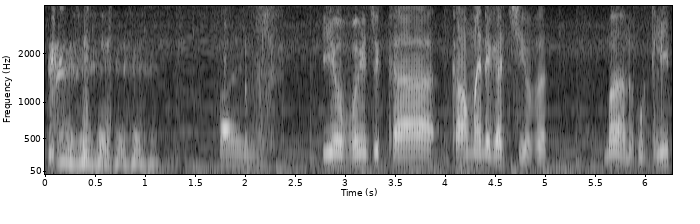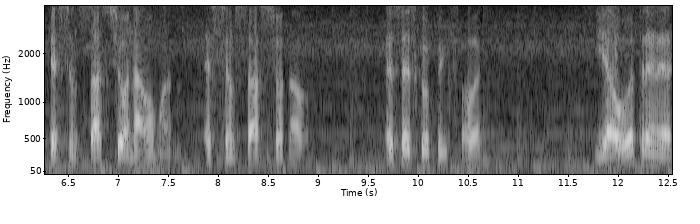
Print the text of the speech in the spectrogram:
Fala aí. E eu vou indicar Calma Negativa. Mano, o clipe é sensacional, mano. É sensacional. É só isso que eu tenho que falar. E a outra, né,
